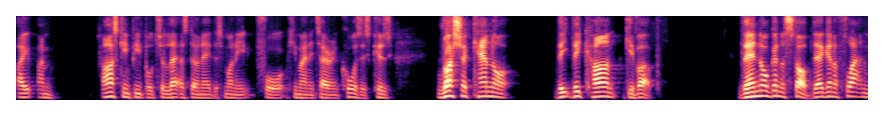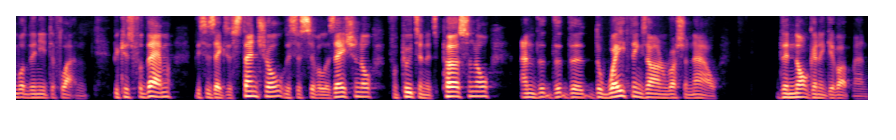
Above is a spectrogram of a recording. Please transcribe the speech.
I I'm asking people to let us donate this money for humanitarian causes because Russia cannot they they can't give up. They're not going to stop. They're going to flatten what they need to flatten because for them this is existential, this is civilizational. For Putin, it's personal, and the the the, the way things are in Russia now, they're not going to give up, man.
